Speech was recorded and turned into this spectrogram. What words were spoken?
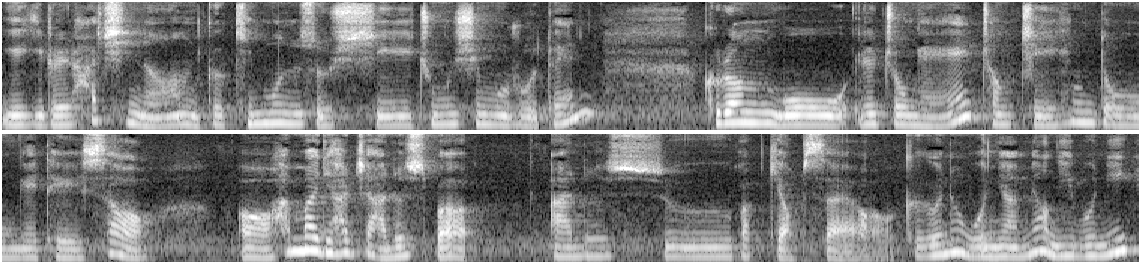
얘기를 하시는 그 김문수 씨 중심으로 된 그런 뭐 일종의 정치 행동에 대해서 어, 한마디 하지 않을 수밖 않을 수밖에 없어요. 그거는 뭐냐면 이분이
